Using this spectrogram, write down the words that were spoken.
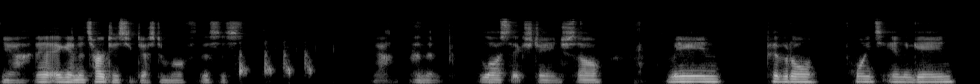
Yeah, again, it's hard to suggest a move. This is, yeah, and then lost the exchange. So, main pivotal points in the game.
